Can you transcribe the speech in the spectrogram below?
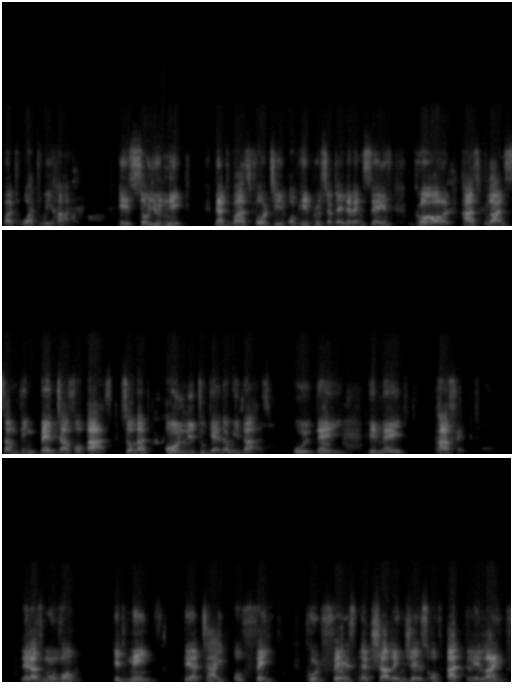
but what we have is so unique that verse 40 of Hebrews chapter 11 says, God has planned something better for us, so that only together with us will they be made perfect. Let us move on. It means their type of faith could face the challenges of earthly life,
